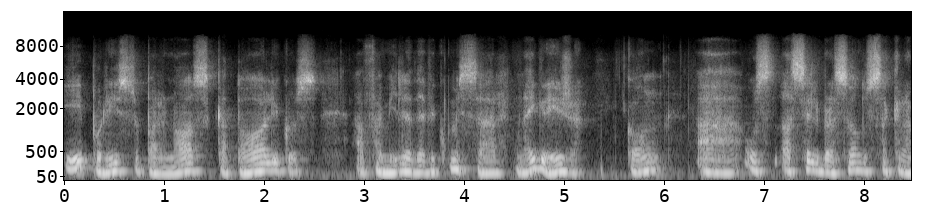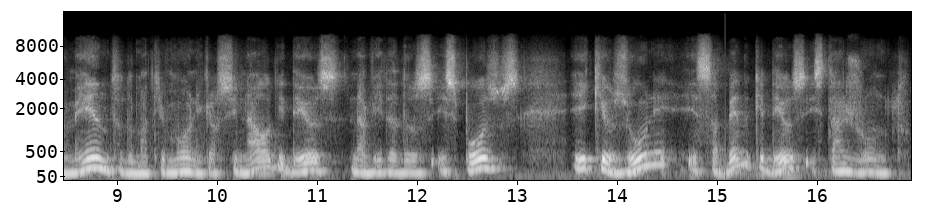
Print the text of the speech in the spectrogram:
E por isso, para nós católicos, a família deve começar na igreja, com a, a, celebração do sacramento do matrimônio, que é o sinal de Deus na vida dos esposos e que os une, e sabendo que Deus está junto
